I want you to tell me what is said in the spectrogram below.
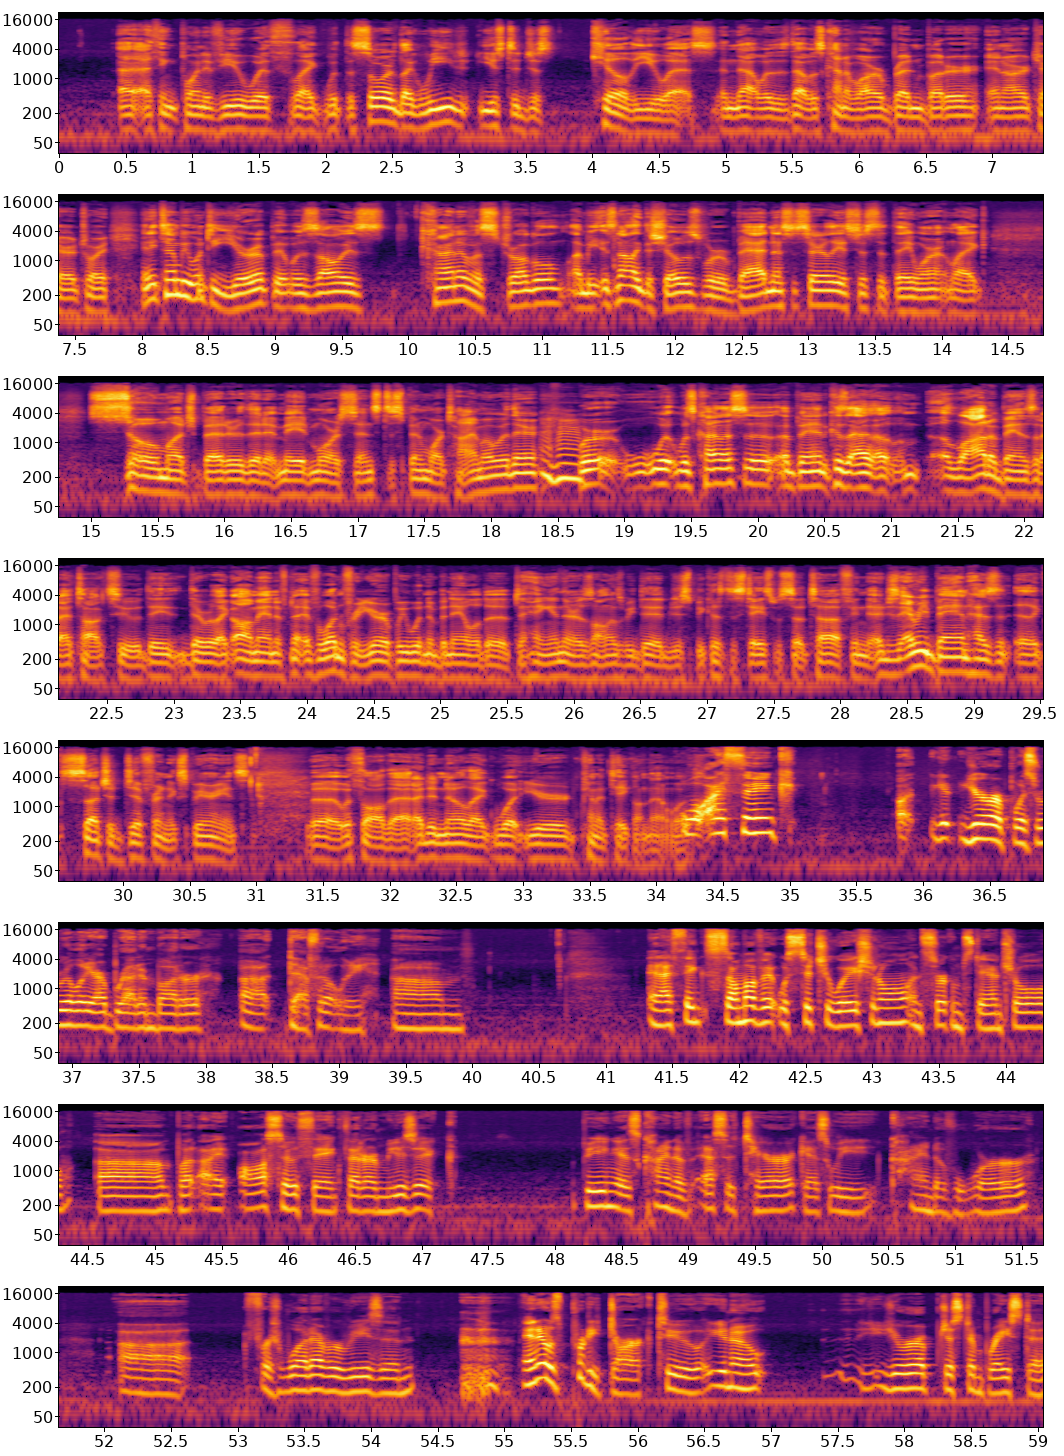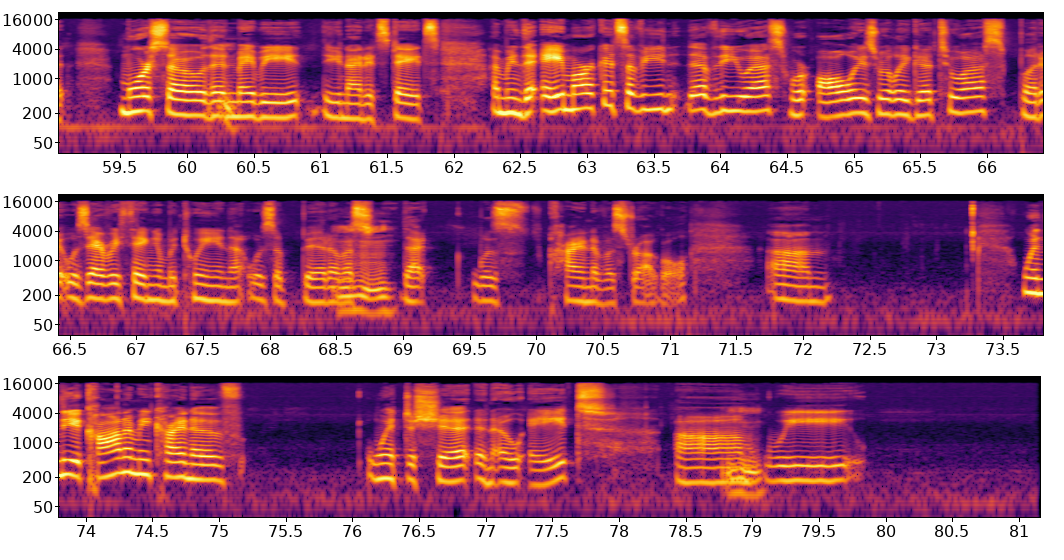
I, I think, point of view with like with the sword. Like we used to just kill the U.S. and that was that was kind of our bread and butter in our territory. Anytime we went to Europe, it was always kind of a struggle. I mean, it's not like the shows were bad necessarily. It's just that they weren't like so much better that it made more sense to spend more time over there. Mm-hmm. Where was Kylesa, a band? Because a, a, lot of bands that I talked to, they they were like, "Oh man, if if it wasn't for Europe, we wouldn't have been able to, to hang in there as long as we did, just because the states was so tough." And just every band has a, like such a different experience uh, with all that. I didn't know like what your kind of take on that was. Well, I think uh, Europe was really our bread and butter, uh, definitely. Um, and I think some of it was situational and circumstantial. Uh, but I also think that our music, being as kind of esoteric as we kind of were, uh, for whatever reason, and it was pretty dark too. You know, Europe just embraced it more so than hmm. maybe the United States. I mean, the A markets of of the U.S. were always really good to us, but it was everything in between that was a bit of mm-hmm. a that was kind of a struggle. Um, when the economy kind of went to shit in 08, um, mm-hmm. we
